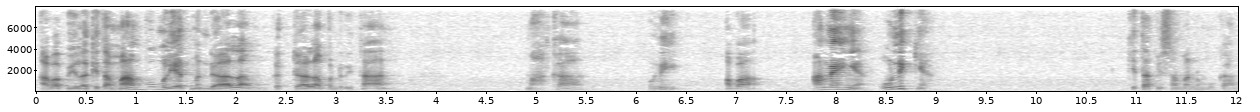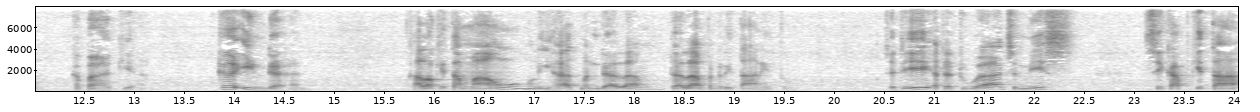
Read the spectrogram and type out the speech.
apabila kita mampu melihat mendalam ke dalam penderitaan maka unik apa anehnya uniknya kita bisa menemukan kebahagiaan keindahan. Kalau kita mau melihat mendalam dalam penderitaan itu. Jadi ada dua jenis sikap kita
